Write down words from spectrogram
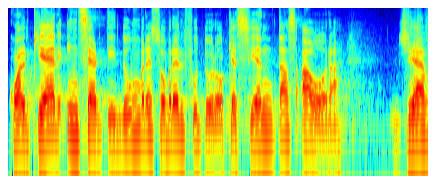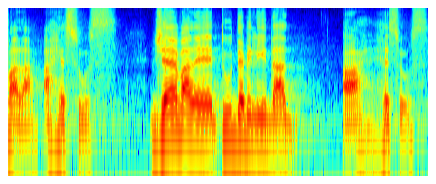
Cualquier incertidumbre sobre el futuro que sientas ahora, llévala a Jesús. Llévale tu debilidad a Jesús.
